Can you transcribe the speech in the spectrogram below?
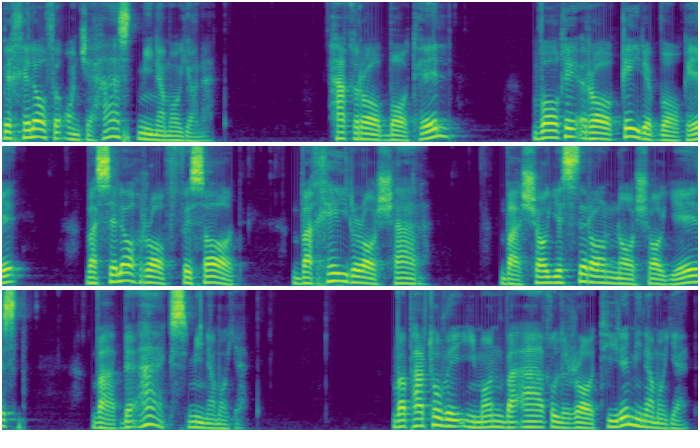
به خلاف آنچه هست می نمایاند. حق را باطل، واقع را غیر واقع و سلاح را فساد و خیر را شر و شایسته را ناشایست و به عکس می نماید. و پرتو ایمان و عقل را تیره می نماید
